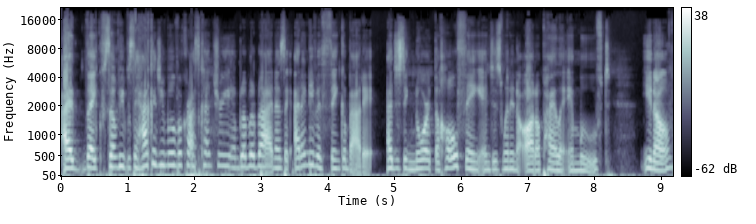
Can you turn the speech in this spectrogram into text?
I like some people say, How could you move across country and blah blah blah? And I was like, I didn't even think about it. I just ignored the whole thing and just went into autopilot and moved. You know?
